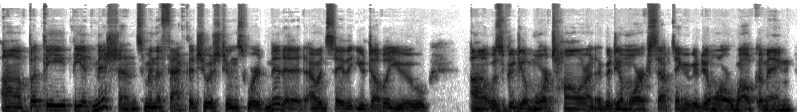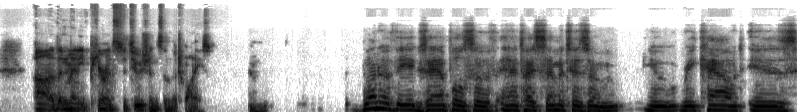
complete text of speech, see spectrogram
Uh, but the the admissions, I mean, the fact that Jewish students were admitted, I would say that UW uh, was a good deal more tolerant, a good deal more accepting, a good deal more welcoming uh, than many peer institutions in the 20s. One of the examples of anti Semitism you recount is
